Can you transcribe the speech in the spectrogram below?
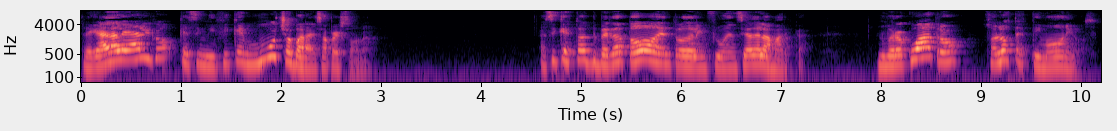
Regálale algo que signifique mucho para esa persona. Así que esto es verdad todo dentro de la influencia de la marca. Número cuatro son los testimonios.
